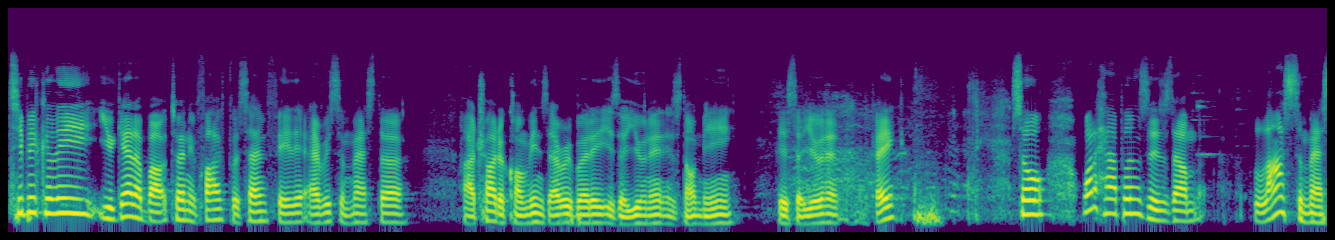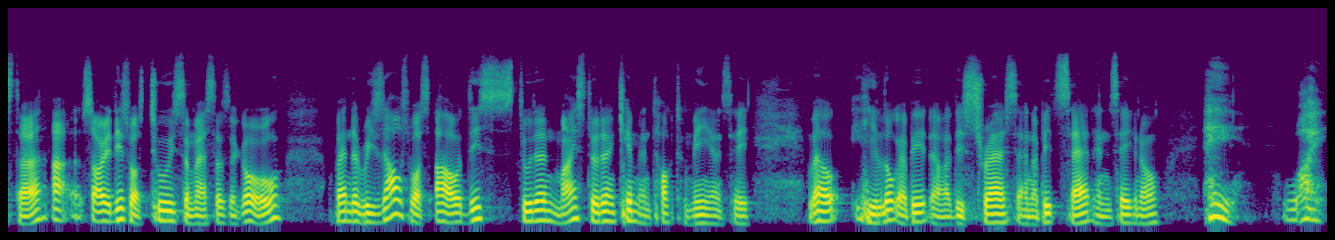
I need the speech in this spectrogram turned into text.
typically, you get about 25% failure every semester. I try to convince everybody it's a unit, it's not me, it's a unit, okay? So what happens is um, last semester, uh, sorry, this was two semesters ago, when the results was out, this student, my student, came and talked to me and say, well, he looked a bit uh, distressed and a bit sad and say, you know, hey, why?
